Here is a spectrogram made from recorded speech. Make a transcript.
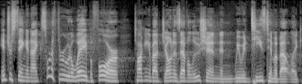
interesting, and I sort of threw it away before talking about Jonah's evolution, and we would tease him about like,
